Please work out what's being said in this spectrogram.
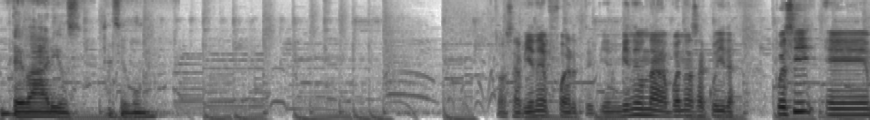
de varios, según. O sea, viene fuerte, viene, viene una buena sacudida. Pues sí, eh,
